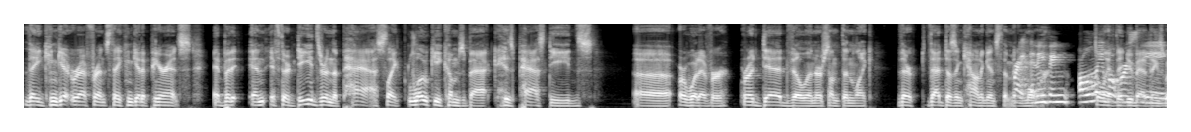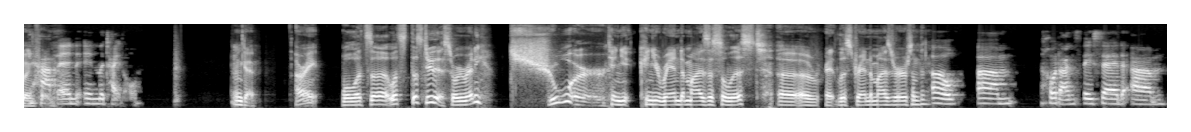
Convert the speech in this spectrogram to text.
they can get reference, they can get appearance, eh, but and if their deeds are in the past, like Loki comes back, his past deeds, uh, or whatever, or a dead villain or something like. They're, that doesn't count against them right. anymore. Anything only, only if what they we're do bad things seeing going forward. happen in the title. Okay. All right. Well, let's uh let's let's do this. Are we ready? Sure. Can you can you randomize us a list, uh, a list randomizer or something? Oh, um, hold on. They said, um,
